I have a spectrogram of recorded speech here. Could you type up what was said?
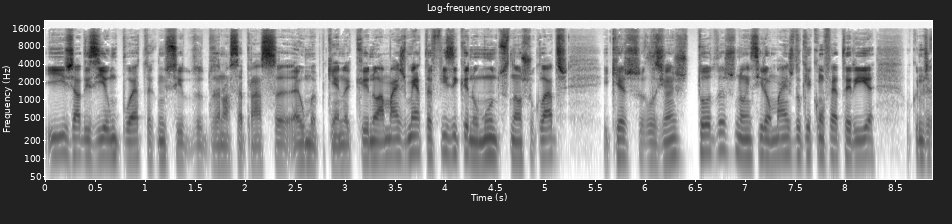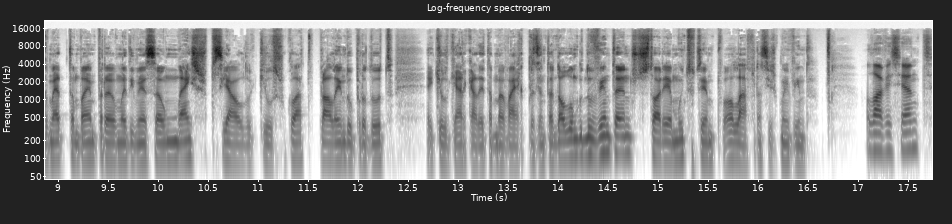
E já dizia um poeta conhecido da nossa praça, a uma pequena, que não há mais metafísica no mundo senão chocolates e que as religiões todas não ensinam mais do que a confeitaria, o que nos remete também para uma dimensão mais especial do que o chocolate, para além do produto, aquilo que a Arcádia também vai representando ao longo de 90 anos de história. Há muito tempo. Olá, Francisco, bem-vindo. Olá Vicente,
